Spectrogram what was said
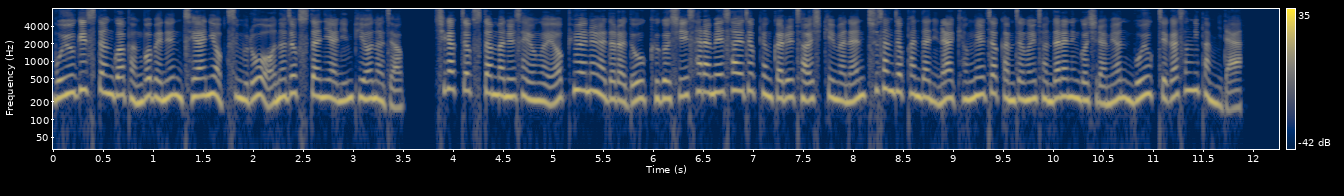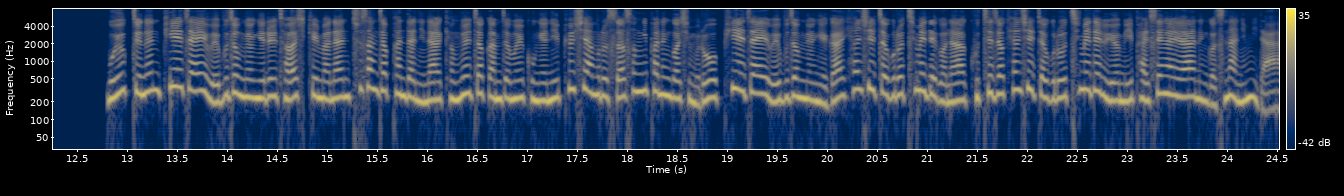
모욕의 수단과 방법에는 제한이 없으므로 언어적 수단이 아닌 비언어적, 시각적 수단만을 사용하여 표현을 하더라도 그것이 사람의 사회적 평가를 저하시킬 만한 추상적 판단이나 경멸적 감정을 전달하는 것이라면 모욕죄가 성립합니다. 모욕죄는 피해자의 외부적 명예를 저하시킬 만한 추상적 판단이나 경멸적 감정을 공연히 표시함으로써 성립하는 것이므로 피해자의 외부적 명예가 현실적으로 침해되거나 구체적 현실적으로 침해될 위험이 발생하여야 하는 것은 아닙니다.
